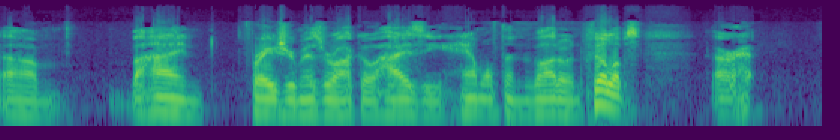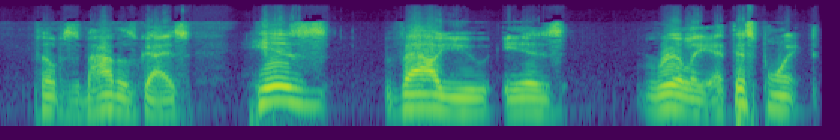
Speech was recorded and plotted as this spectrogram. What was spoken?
um, behind Frazier, Mesoraco, Heisey, Hamilton, Votto, and Phillips. Or Phillips is behind those guys. His value is really at this point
